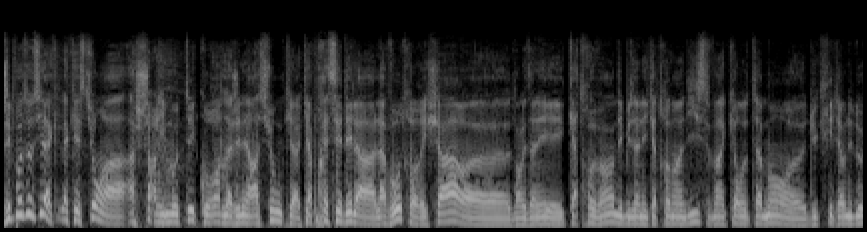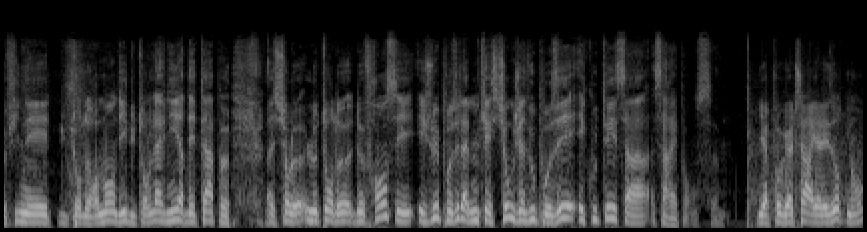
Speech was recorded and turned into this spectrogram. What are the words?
J'ai posé aussi la, la question à, à Charlie Motet, coureur de la génération qui a, qui a précédé la, la vôtre, Richard, euh, dans les années 80, début des années 90, vainqueur notamment euh, du Critérium du Dauphiné, du Tour de Romandie, du Tour de l'Avenir, d'étapes euh, sur le, le Tour de, de France. Et, et je lui ai posé la même question que je viens de vous poser. Écoutez sa, sa réponse. Il y a Pogacar, il y a les autres, non?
